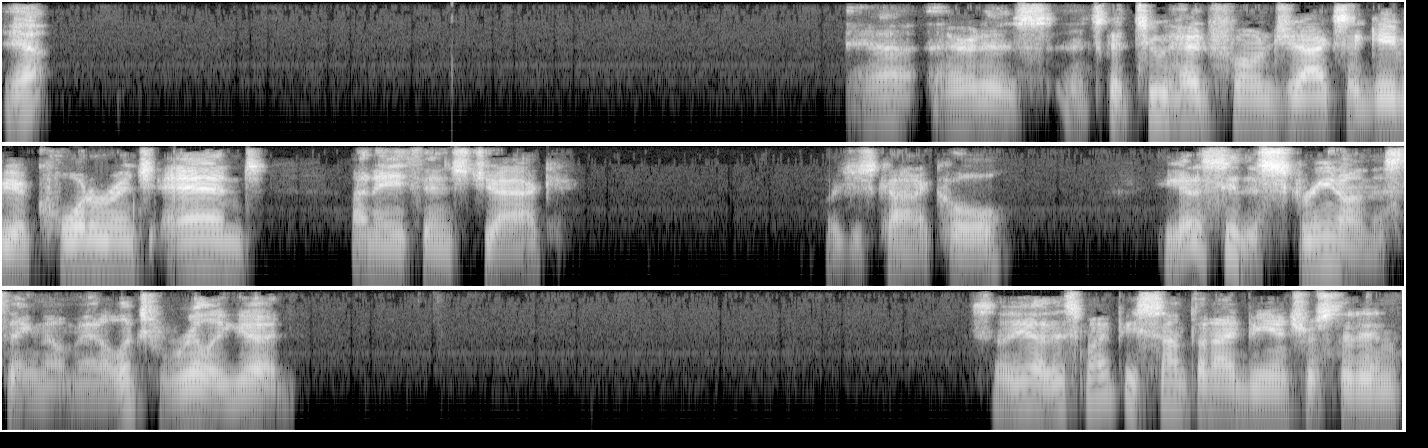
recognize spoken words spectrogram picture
yeah, Yeah, there it is. It's got two headphone jacks. I gave you a quarter inch and an eighth inch jack, which is kind of cool. You got to see the screen on this thing though, man. It looks really good. So yeah, this might be something I'd be interested in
